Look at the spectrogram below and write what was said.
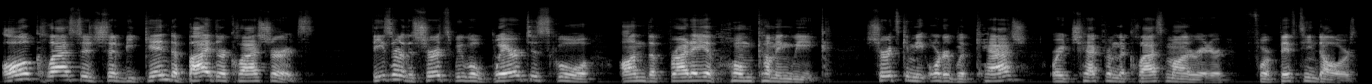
All classes should begin to buy their class shirts. These are the shirts we will wear to school on the Friday of homecoming week. Shirts can be ordered with cash or a check from the class moderator for $15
